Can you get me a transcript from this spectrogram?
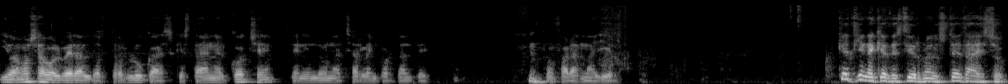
y vamos a volver al doctor Lucas, que está en el coche teniendo una charla importante con Farad Nayir. ¿Qué tiene que decirme usted a eso?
